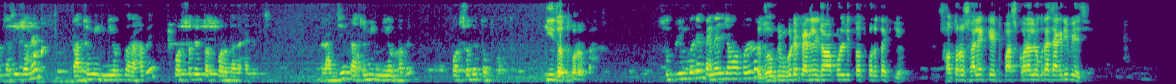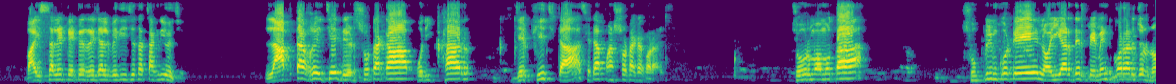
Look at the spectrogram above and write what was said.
পঁচাশি জনের প্রাথমিক নিয়োগ করা হবে পর্ষদের তৎপরতা দেখা যাচ্ছে। রাজ্যে প্রাথমিক নিয়োগ হবে পর্ষদের তৎপরতা। কি তৎপরতা? সুপ্রিম কোর্টে প্যানেল জমা পড়ল। সুপ্রিম কোর্টে প্যানেল জমা পড়লে তৎপরতা কি হবে? সতেরো সালে টেট পাস করা লোকরা চাকরি পেয়েছে। বাইশ সালে টেটের রেজাল্ট বেরিয়েছে তার চাকরি হয়েছে। লাভটা হয়েছে দেড়শো টাকা পরীক্ষার যে ফিজটা সেটা পাঁচশো টাকা করা হয়েছে। চোর মমতা, সুপ্রিম কোর্টে লয়ারদের পেমেন্ট করার জন্য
